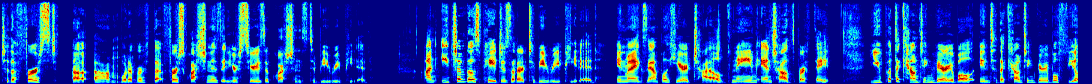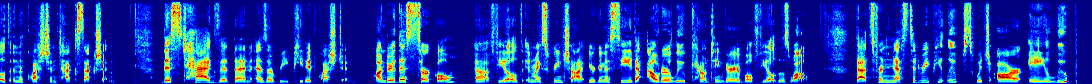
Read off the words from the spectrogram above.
to the first, uh, um, whatever that first question is in your series of questions to be repeated. On each of those pages that are to be repeated, in my example here, child's name and child's birth date, you put the counting variable into the counting variable field in the question text section. This tags it then as a repeated question. Under this circle uh, field in my screenshot, you're going to see the outer loop counting variable field as well. That's for nested repeat loops, which are a loop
